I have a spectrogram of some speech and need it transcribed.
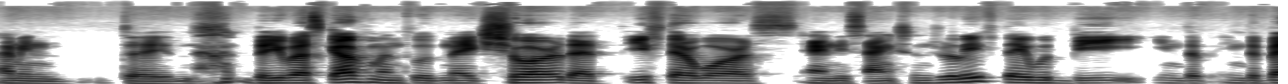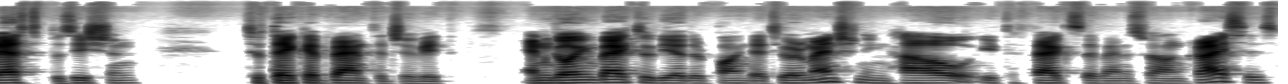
I mean, the the U.S. government would make sure that if there was any sanctions relief, they would be in the in the best position to take advantage of it. And going back to the other point that you were mentioning, how it affects the Venezuelan crisis,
